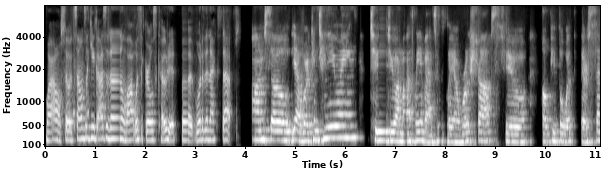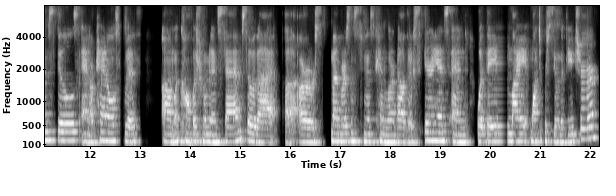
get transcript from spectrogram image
Wow. So it sounds like you guys have done a lot with Girls Coded, but what are the next steps? Um, so yeah, we're continuing to do our monthly events, including our workshops to help people with their STEM skills and our panels with um, accomplished women in STEM so that uh, our members and students can learn about their experience and what they might want to pursue in the future.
